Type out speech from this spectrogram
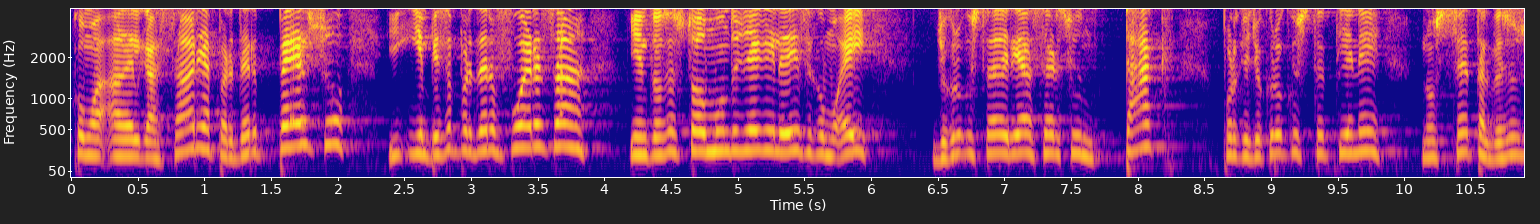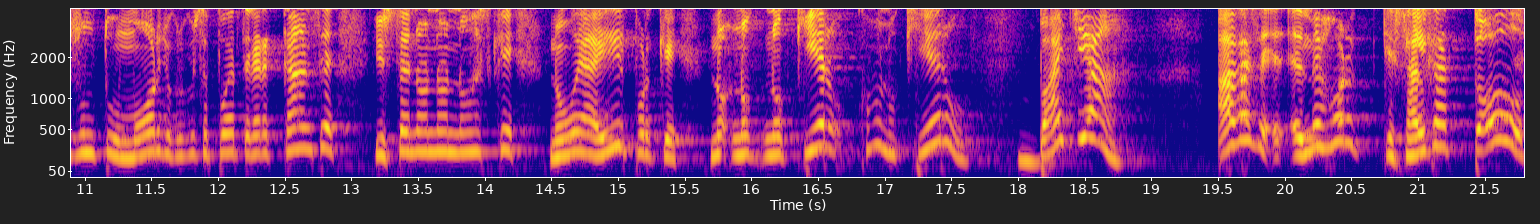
como a adelgazar y a perder peso y, empieza a perder fuerza. Y entonces todo el mundo llega y le dice como, hey, yo creo que usted debería hacerse un TAC porque yo creo que usted tiene, no sé, tal vez es un tumor, yo creo que usted puede tener cáncer y usted no, no, no, es que no voy a ir porque no, no, no quiero. ¿Cómo no quiero? Vaya, hágase, es mejor que salga todo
